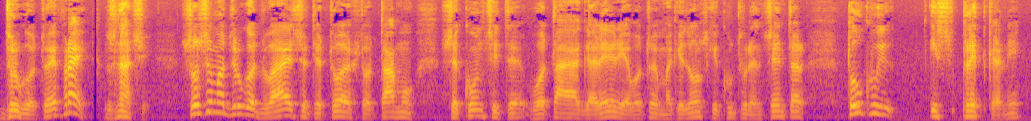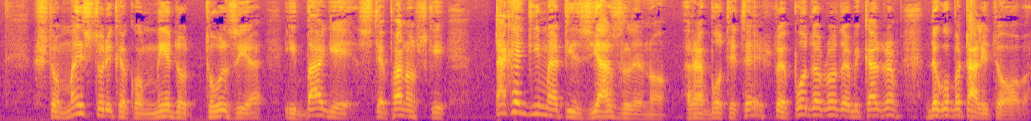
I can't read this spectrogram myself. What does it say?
Другото е фрај. Значи, Сосема друго 20 е тоа што таму секонците во таа галерија, во тој Македонски културен центар, толку исплеткани, што мајстори како Медо Тозија и Баге Степановски така ги имаат изјазлено работите, што е подобро да ви кажам да го баталите ова.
